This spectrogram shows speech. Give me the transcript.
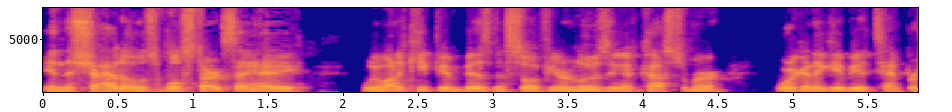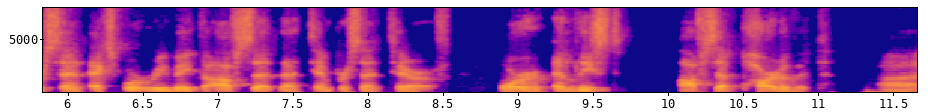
in the shadows, will start saying, "Hey, we want to keep you in business. So if you're losing a customer, we're going to give you a 10% export rebate to offset that 10% tariff, or at least offset part of it." Uh,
